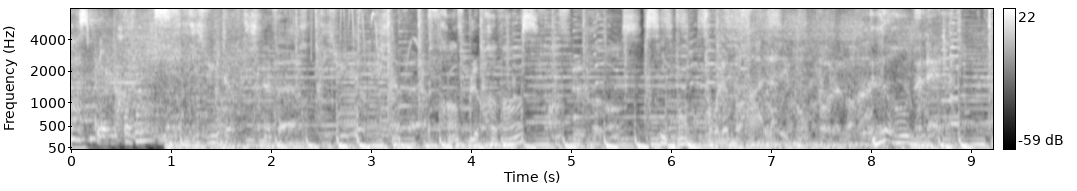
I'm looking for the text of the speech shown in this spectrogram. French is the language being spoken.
France Bleu Provence. 18h19h. 18h19h. France Bleu Provence. France Bleu Provence. C'est bon pour le moral. C'est bon pour le moral. Laurent Menel.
